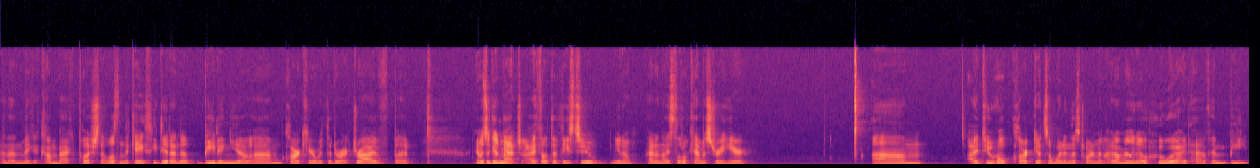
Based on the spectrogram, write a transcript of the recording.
and then make a comeback push. That wasn't the case. He did end up beating Yo, um, Clark here with the direct drive, but it was a good match. I thought that these two, you know, had a nice little chemistry here. Um, I do hope Clark gets a win in this tournament. I don't really know who I'd have him beat.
